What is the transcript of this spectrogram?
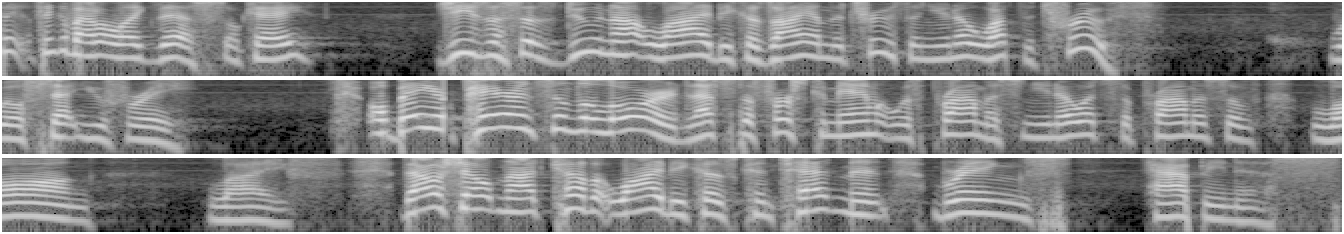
Think, think about it like this, okay? Jesus says, Do not lie because I am the truth. And you know what? The truth will set you free. Obey your parents in the Lord. That's the first commandment with promise. And you know it's the promise of long life. Thou shalt not covet. Why? Because contentment brings happiness.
